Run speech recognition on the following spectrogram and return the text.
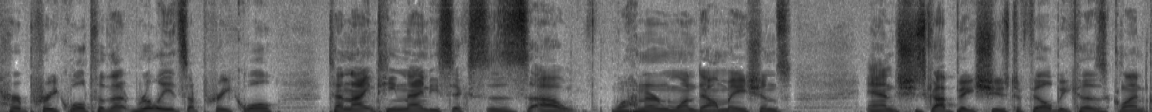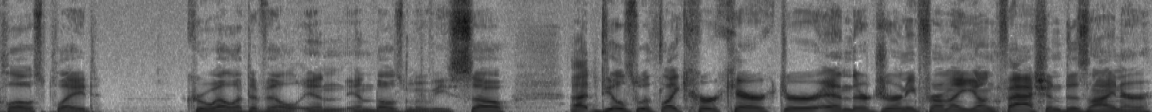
her prequel to that. Really, it's a prequel to 1996's uh, 101 Dalmatians, and she's got big shoes to fill because Glenn Close played Cruella de Vil in in those movies. So uh, deals with like her character and their journey from a young fashion designer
